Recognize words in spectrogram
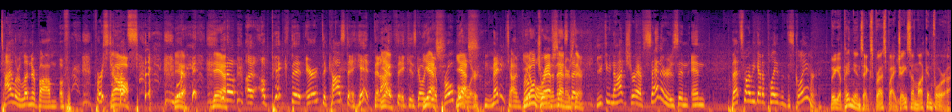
Tyler Linderbaum of first round. Oh. center- Yeah. Yeah. You know, a, a pick that Eric DeCosta hit that I think is going Yes. to be a Pro Bowler, Yes. many times. You don't draft the centers there. You do not draft centers, and and That's why we got to play the disclaimer. The opinions expressed by Jason La Canfora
